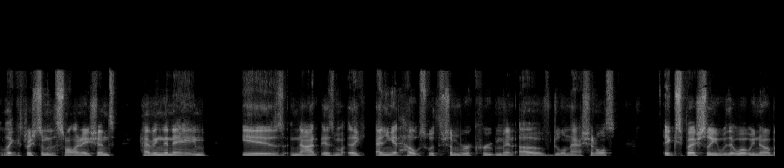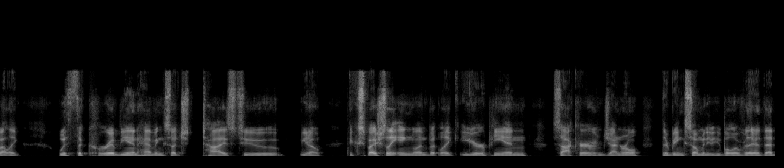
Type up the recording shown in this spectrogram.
like especially some of the smaller nations, having the name is not as much like I think it helps with some recruitment of dual nationals, especially with what we know about like with the Caribbean having such ties to, you know, especially England, but like European soccer in general, there being so many people over there that,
